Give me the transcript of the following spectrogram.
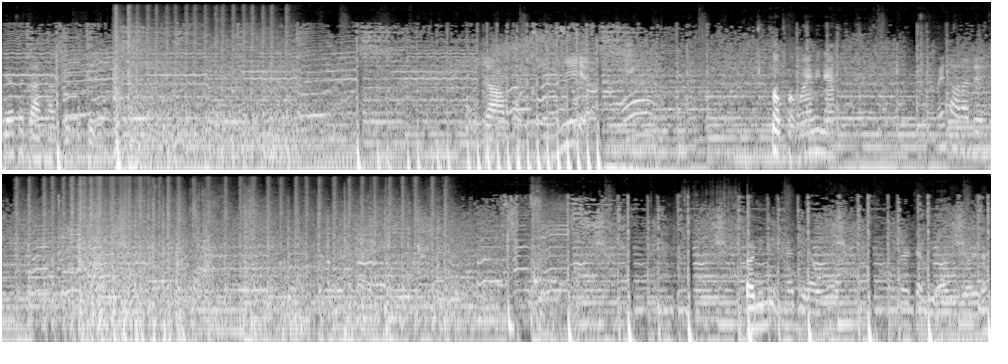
เมื่อกี้สกาทางเป็นสติยาวหมดนี่ตบของไม้พี่แน็กไม่ทันอะไรเลยตอนนี้มีแค่เดียวใช่ไหมน่าจะมีเอาเดียวเลยนะ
